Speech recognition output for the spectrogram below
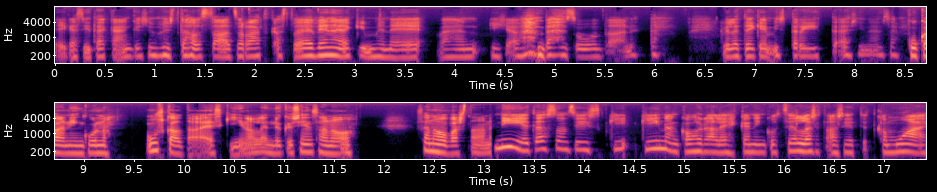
eikä sitäkään kysymystä ole saatu ratkaistua. Ja Venäjäkin menee vähän ikävämpään suuntaan, että kyllä tekemistä riittää sinänsä. Kuka niin kuin uskaltaa edes Kiinalle nykyisin sanoa sanoo vastaan. Niin, ja tässä on siis Ki- Kiinan kohdalla ehkä niin kuin sellaiset asiat, jotka mua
